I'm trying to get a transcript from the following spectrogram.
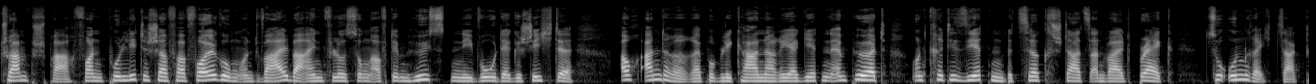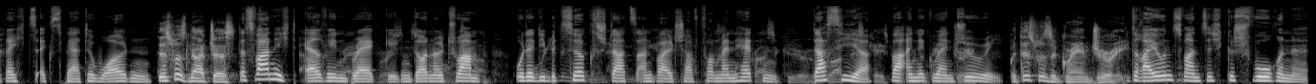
Trump sprach von politischer Verfolgung und Wahlbeeinflussung auf dem höchsten Niveau der Geschichte. Auch andere Republikaner reagierten empört und kritisierten Bezirksstaatsanwalt Bragg. Zu Unrecht, sagt Rechtsexperte Walden. Das war nicht Alvin Bragg gegen Donald Trump oder die Bezirksstaatsanwaltschaft von Manhattan. Das hier war eine Grand Jury. 23 Geschworene,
